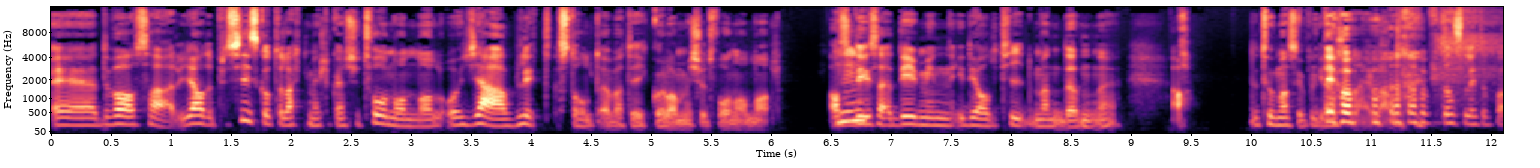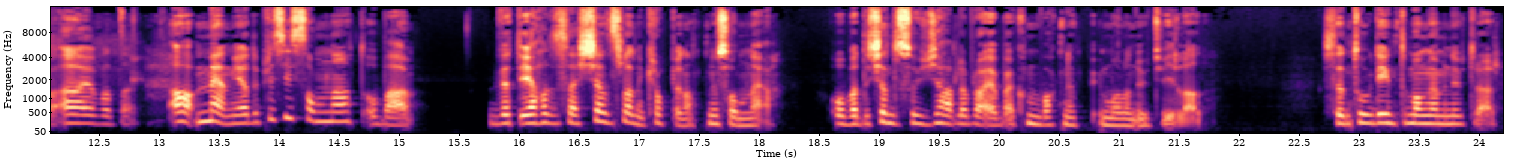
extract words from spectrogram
Eh, det var så här, jag hade precis gått och lagt mig klockan 22.00 och jävligt stolt över att jag gick och la mig 22.00. Alltså det är så här, det är min idealtid men den, eh, ja, det tummas ju på gränserna ibland. höftas lite på. Ja, jag fattar. Ja, men jag hade precis somnat och bara, vet jag hade så här känslan i kroppen att nu somnar jag. Och bara, det kändes så jävla bra, jag bara jag kommer vakna upp imorgon utvilad. Sen tog det inte många minuter.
